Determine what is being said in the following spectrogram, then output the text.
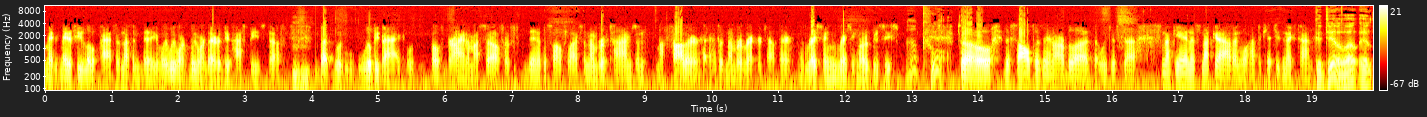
made made a few little passes, nothing big. We, we weren't we weren't there to do high speed stuff, Mm-hmm. but we, we'll be back. Both Brian and myself have been at the Salt Flats a number of times, and my father has a number of records out there racing racing motor. Oh, cool. So the salt is in our blood, but we just uh, snuck in and snuck out, and we'll have to catch you the next time. Good deal. Well, it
